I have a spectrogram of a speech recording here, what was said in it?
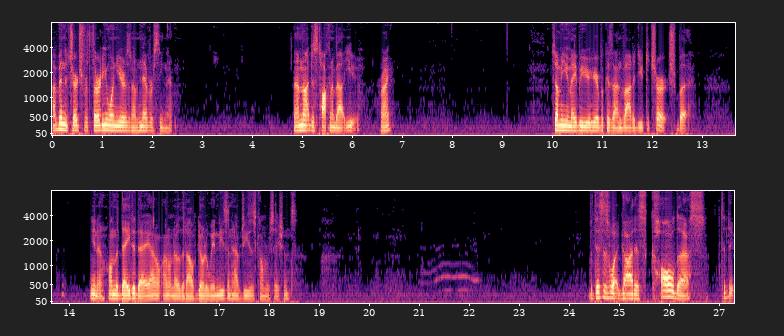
I've been to church for 31 years and I've never seen that. And I'm not just talking about you, right? Some of you, maybe you're here because I invited you to church, but you know, on the day to day, I don't, I don't know that I'll go to Wendy's and have Jesus conversations. But this is what God has called us to do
